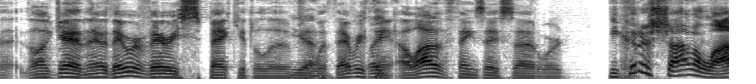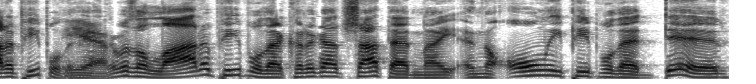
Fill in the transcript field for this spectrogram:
uh, Again, they they were very speculative Yeah. with everything. Like- a lot of the things they said were. He could have shot a lot of people there. Yeah. There was a lot of people that could have got shot that night, and the only people that did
